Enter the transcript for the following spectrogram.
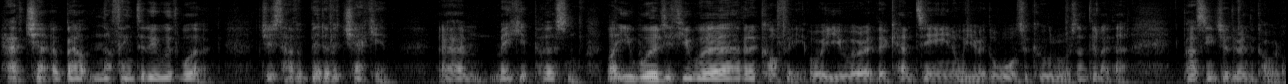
Have chat about nothing to do with work. Just have a bit of a check-in. Um, make it personal, like you would if you were having a coffee or you were at the canteen or you're at the water cooler or something like that, passing each other in the corridor.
